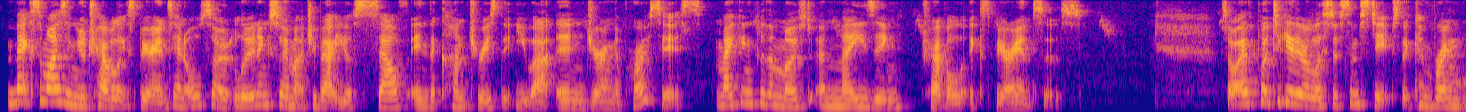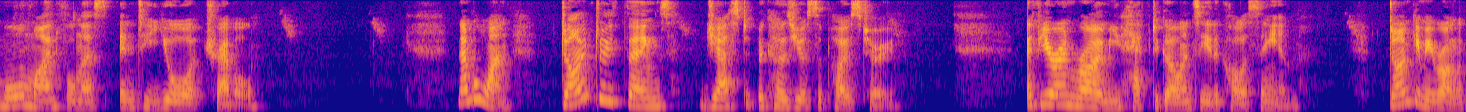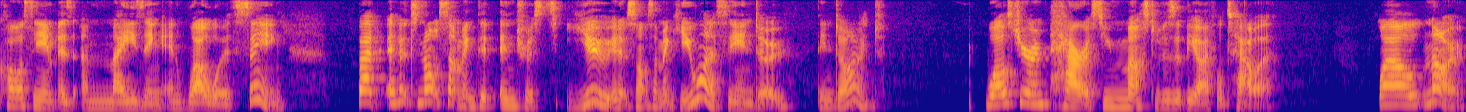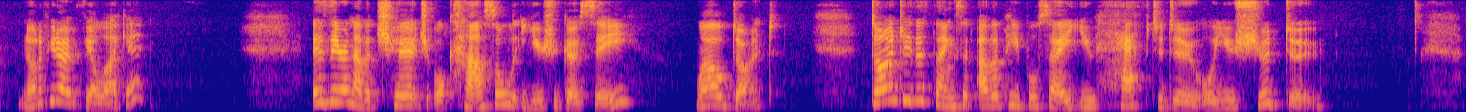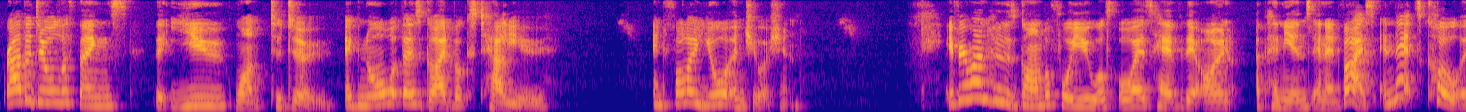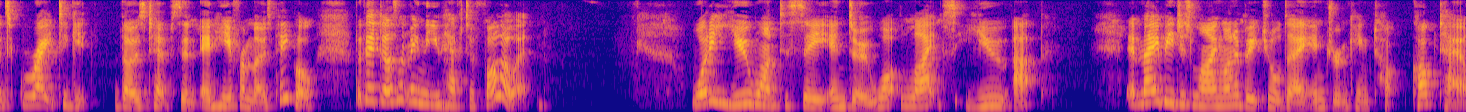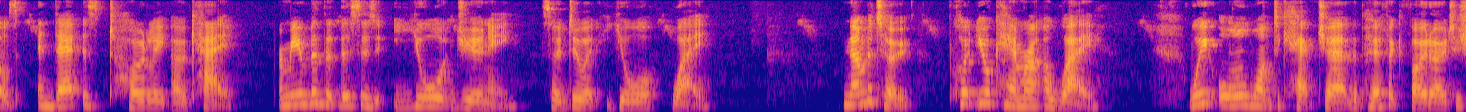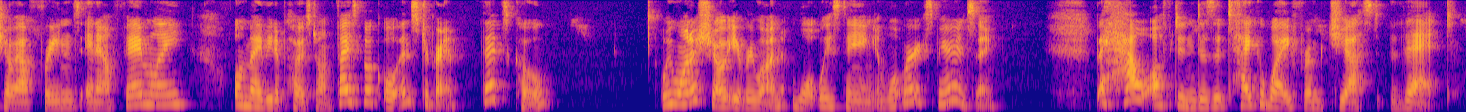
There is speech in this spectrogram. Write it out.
maximizing your travel experience and also learning so much about yourself and the countries that you are in during the process, making for the most amazing travel experiences. So, I've put together a list of some steps that can bring more mindfulness into your travel. Number one, don't do things just because you're supposed to. If you're in Rome, you have to go and see the Colosseum. Don't get me wrong, the Colosseum is amazing and well worth seeing. But if it's not something that interests you and it's not something you want to see and do, then don't. Whilst you're in Paris, you must visit the Eiffel Tower. Well, no, not if you don't feel like it. Is there another church or castle that you should go see? Well, don't. Don't do the things that other people say you have to do or you should do. Rather, do all the things that you want to do. Ignore what those guidebooks tell you and follow your intuition. Everyone who has gone before you will always have their own opinions and advice, and that's cool. It's great to get those tips and, and hear from those people. But that doesn't mean that you have to follow it. What do you want to see and do? What lights you up? It may be just lying on a beach all day and drinking to- cocktails, and that is totally okay. Remember that this is your journey, so do it your way. Number two, put your camera away. We all want to capture the perfect photo to show our friends and our family, or maybe to post on Facebook or Instagram. That's cool. We want to show everyone what we're seeing and what we're experiencing. But how often does it take away from just that?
